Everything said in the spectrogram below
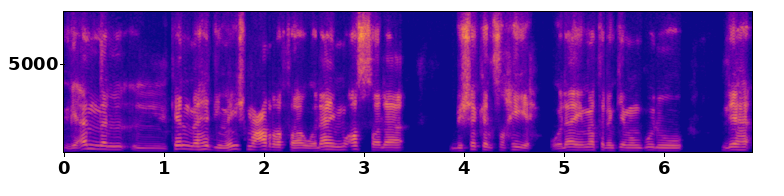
لأن الكلمة هذه ما هيش معرفة ولا هي مؤصلة بشكل صحيح ولا هي مثلا كما نقولوا لها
